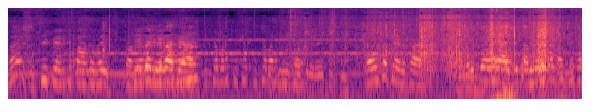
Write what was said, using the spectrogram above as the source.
भाई उसी पेड़ के पास है भाई। उसी पेड़ के पास है पीछे बढ़ो पीछे पीछे बढ़ो कौन सा पेड़ था? ये पेड़ है यार सामने। का सामने का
